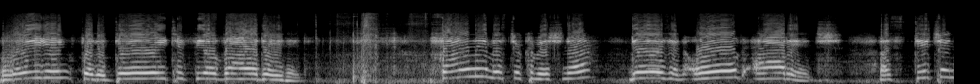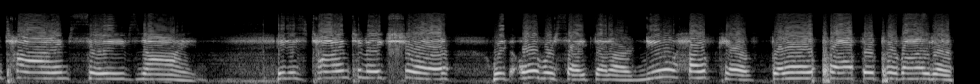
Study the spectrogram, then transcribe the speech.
Waiting for the day to feel validated. Finally, Mr. Commissioner, there is an old adage, a stitch in time saves nine. It is time to make sure with oversight that our new healthcare for-profit provider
